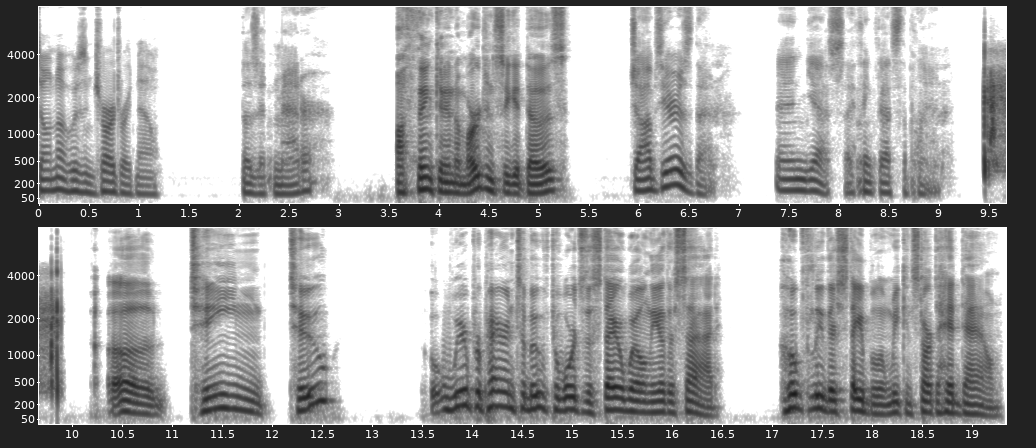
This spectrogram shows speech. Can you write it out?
don't know who's in charge right now. Does it matter? I think in an emergency it does. Job's yours then. And yes, I think that's the plan. Uh, team two? We're preparing to move towards the stairwell on the other side. Hopefully they're stable and we can start to head down.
